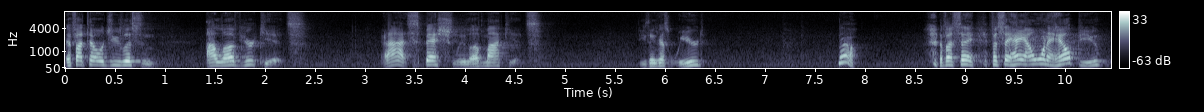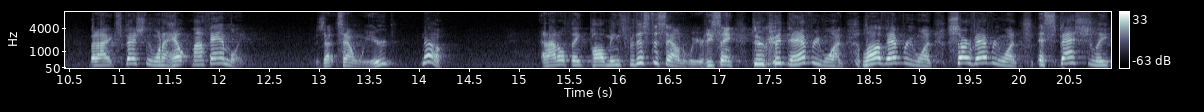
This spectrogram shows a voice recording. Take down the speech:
If I told you, listen, I love your kids, and I especially love my kids, do you think that's weird? No. If I say, if I say, hey, I want to help you, but I especially want to help my family, does that sound weird? No. And I don't think Paul means for this to sound weird. He's saying, do good to everyone, love everyone, serve everyone, especially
